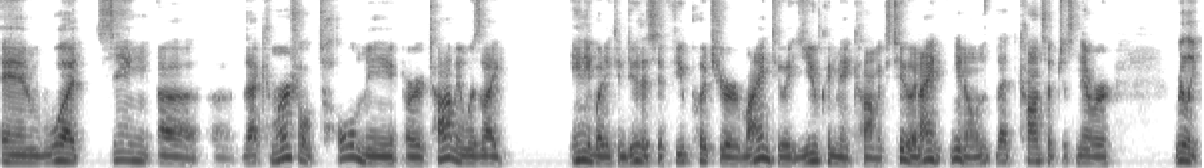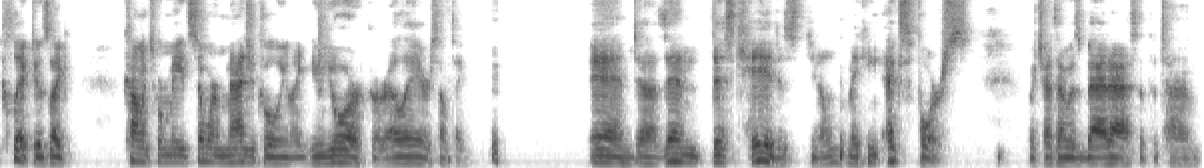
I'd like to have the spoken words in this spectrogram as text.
And what seeing uh, uh, that commercial told me or taught me was like anybody can do this if you put your mind to it. You can make comics too. And I, you know, that concept just never really clicked. It was like comics were made somewhere magical in like New York or L.A. or something. and uh, then this kid is, you know, making X Force, which I thought was badass at the time.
